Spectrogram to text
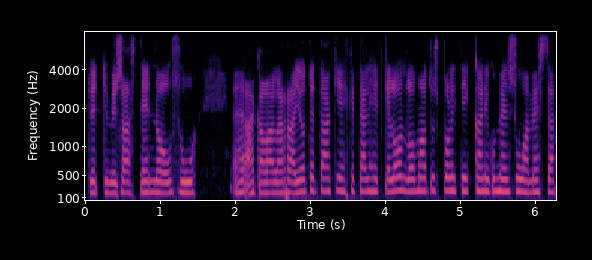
työttömyysasteen nousu aika lailla rajoitetaankin. Ehkä tällä hetkellä on lomautuspolitiikkaa niin kuin meillä Suomessa,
